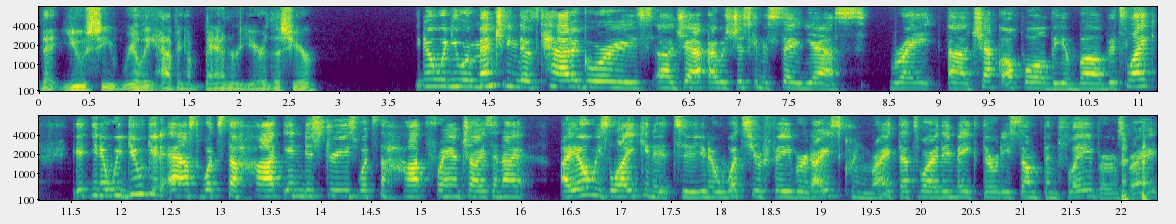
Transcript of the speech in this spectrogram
that you see really having a banner year this year? You know, when you were mentioning those categories, uh, Jack, I was just going to say yes, right? Uh, check off all the above. It's like, it, you know, we do get asked what's the hot industries, what's the hot franchise, and I, I always liken it to, you know, what's your favorite ice cream, right? That's why they make 30 something flavors, right?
